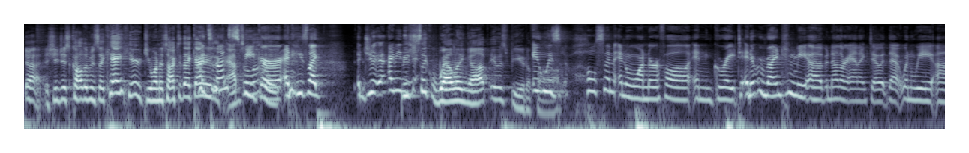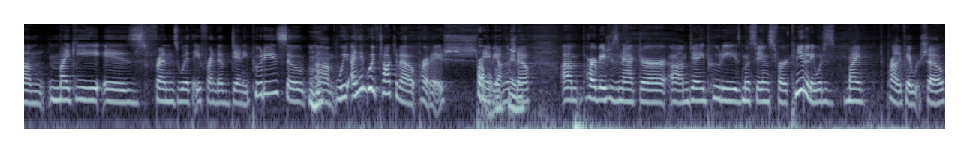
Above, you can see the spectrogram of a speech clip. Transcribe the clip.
yeah, she just called him. and was like, "Hey, here, do you want to talk to that guy?" And puts he him was on like, speaker, "Absolutely." and he's like, I mean, He's just like welling up. It was beautiful. it was wholesome and wonderful and great and it reminded me of another anecdote that when we um mikey is friends with a friend of danny Pudi's, so um we i think we've talked about parvesh maybe Mm-hmm. On the maybe. show um parvesh is an actor um danny Pudi is most famous for community which is my probably favorite show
